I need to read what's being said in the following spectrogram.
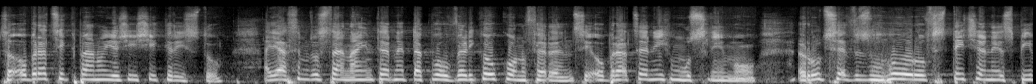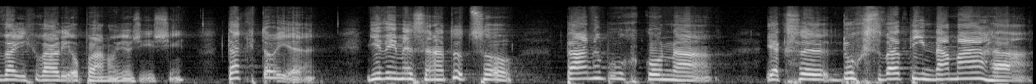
se obrací k Pánu Ježíši Kristu. A já jsem dostala na internet takovou velikou konferenci obracených muslimů, ruce vzhůru vstyčené zpívají chvály o Pánu Ježíši. Tak to je. Dívejme se na to, co Pán Bůh koná, jak se Duch Svatý namáhá,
